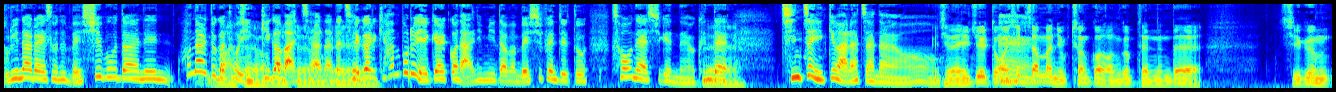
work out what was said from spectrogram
우리나라에서는 메시보다는 호날두가 맞아요, 더 인기가 맞아요. 많지 않아. 예. 제가 이렇게 함부로 얘기할 건 아닙니다만 메시 팬들도 서운해하시겠네요. 근데 네. 진짜 인기 많았잖아요. 지난 일주일 동안 네. 13만 6천 건 언급됐는데 지금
